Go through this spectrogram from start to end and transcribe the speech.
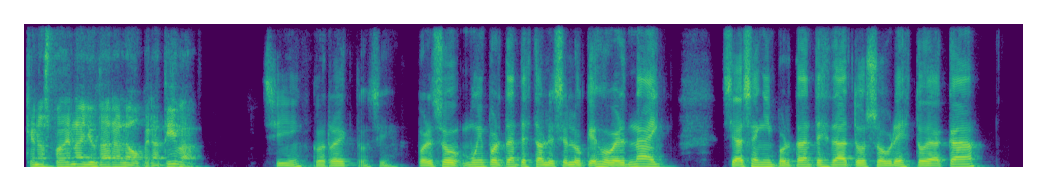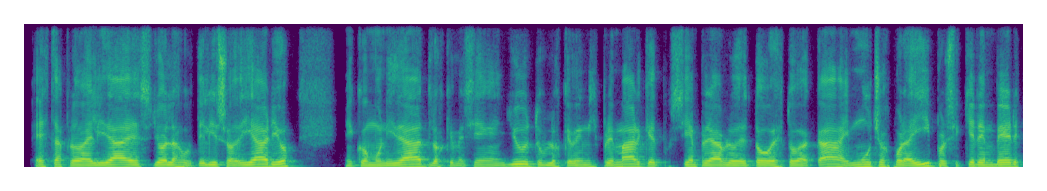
que nos pueden ayudar a la operativa. Sí, correcto, sí. Por eso muy importante establecer lo que es overnight. Se hacen importantes datos sobre esto de acá. Estas probabilidades yo las utilizo a diario. Mi comunidad, los que me siguen en YouTube, los que ven mis pre-market, pues siempre hablo de todo esto de acá. Hay muchos por ahí, por si quieren ver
